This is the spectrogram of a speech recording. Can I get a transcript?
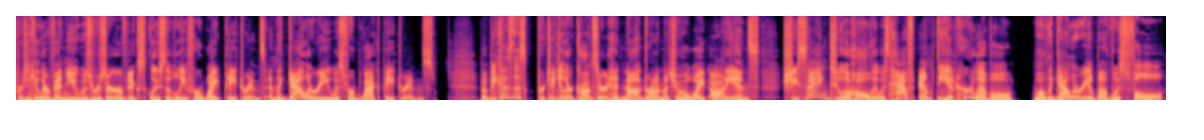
particular venue was reserved exclusively for white patrons, and the gallery was for black patrons. But because this particular concert had not drawn much of a white audience, she sang to a hall that was half empty at her level while the gallery above was full,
